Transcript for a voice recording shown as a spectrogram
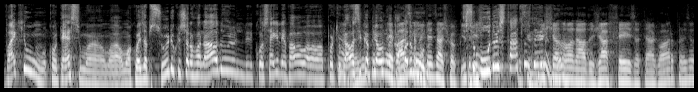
Vai que um, acontece uma, uma, uma coisa absurda, o Cristiano Ronaldo ele consegue levar a, a Portugal É, a ser é o campeão da Copa do Mundo. o Isso muda o O status que o dele. Cristiano entendeu? Ronaldo já fez até agora, para eles é o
